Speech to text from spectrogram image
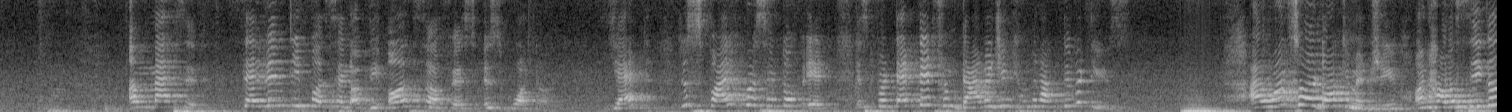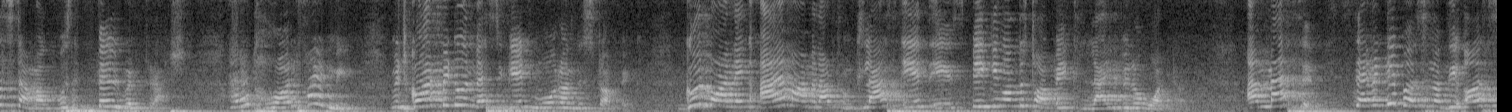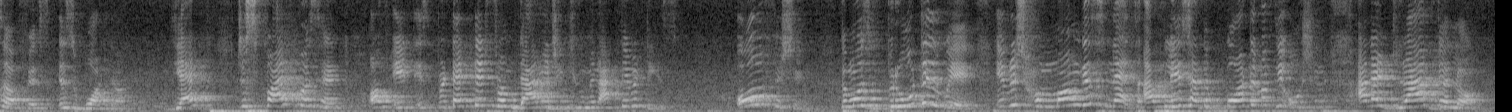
A massive 70% of the Earth's surface is water, yet just 5% of it is protected from damaging human activities. I once saw a documentary on how a seagull's stomach was filled with trash, and it horrified me, which got me to investigate more on this topic. Good morning, I am Amina from class 8A speaking on the topic Life Below Water. A massive 70% of the Earth's surface is water, it is protected from damaging human activities. Overfishing, the most brutal way in which humongous nets are placed at the bottom of the ocean and are dragged along.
